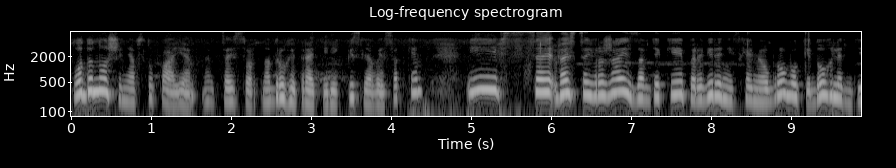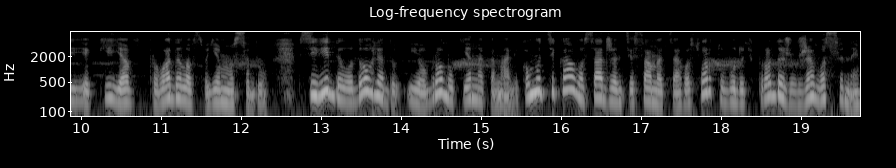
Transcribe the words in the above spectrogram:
плодоношення вступає цей сорт на другий-третій рік після висадки. І все, весь цей врожай завдяки перевіреній схемі обробок і догляді, які я впровадила в своєму саду. Всі відео догляду і обробок є на каналі. Кому цікаво, саджанці саме цього сорту будуть в продажу вже восени.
